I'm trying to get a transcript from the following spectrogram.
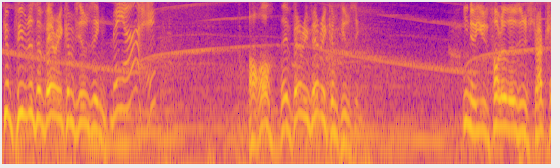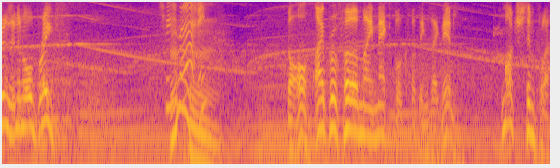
Computers are very confusing. They are. Oh, they're very, very confusing. You know, you follow those instructions and it all breaks. True that. Eh? Hmm. Oh, I prefer my MacBook for things like that. Much simpler.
